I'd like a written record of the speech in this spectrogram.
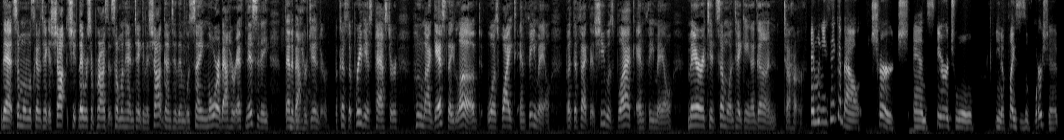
that someone was going to take a shot, she, they were surprised that someone hadn't taken a shotgun to them, was saying more about her ethnicity than about her gender. Because the previous pastor, whom I guess they loved, was white and female, but the fact that she was black and female merited someone taking a gun to her. And when you think about church and spiritual you know places of worship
